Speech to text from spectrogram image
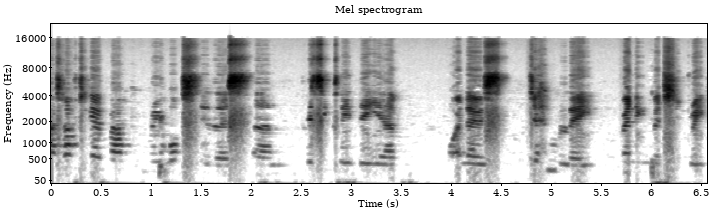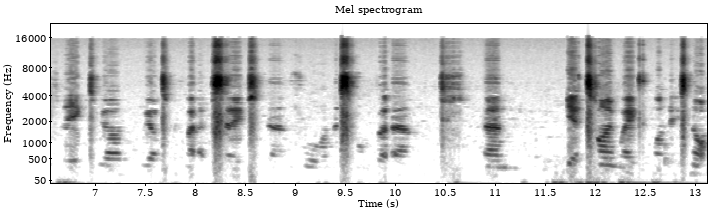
I'd have to go back and rewatch the others. Um, basically, the um, what I know is generally, Brendan mentioned briefly, because we are, we are talking about episode uh, four on this one, but um, um, yeah, Timewave, the one that is not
